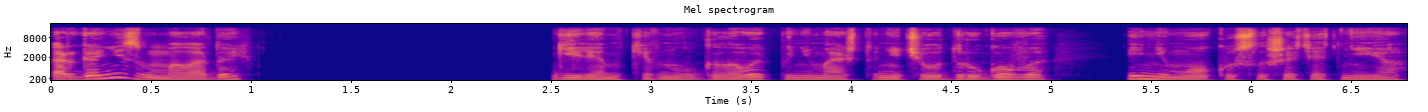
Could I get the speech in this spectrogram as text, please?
Организм молодой. Гильям кивнул головой, понимая, что ничего другого и не мог услышать от нее.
